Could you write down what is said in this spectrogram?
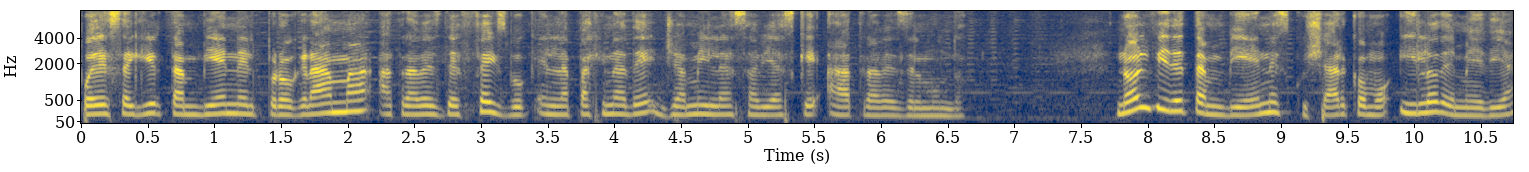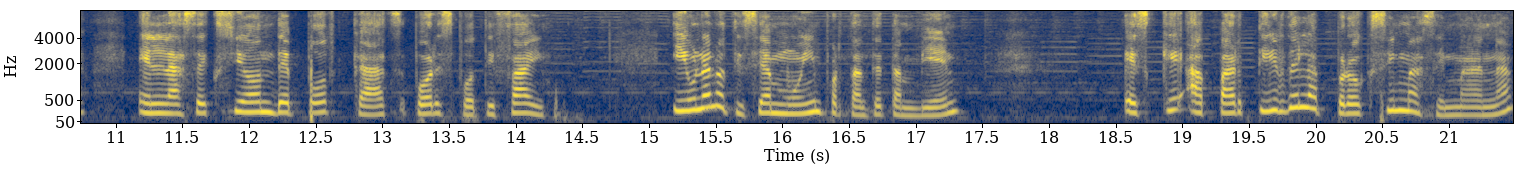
Puedes seguir también el programa a través de Facebook en la página de Yamila Sabías que a través del mundo. No olvide también escuchar como hilo de media en la sección de podcasts por Spotify. Y una noticia muy importante también es que a partir de la próxima semana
